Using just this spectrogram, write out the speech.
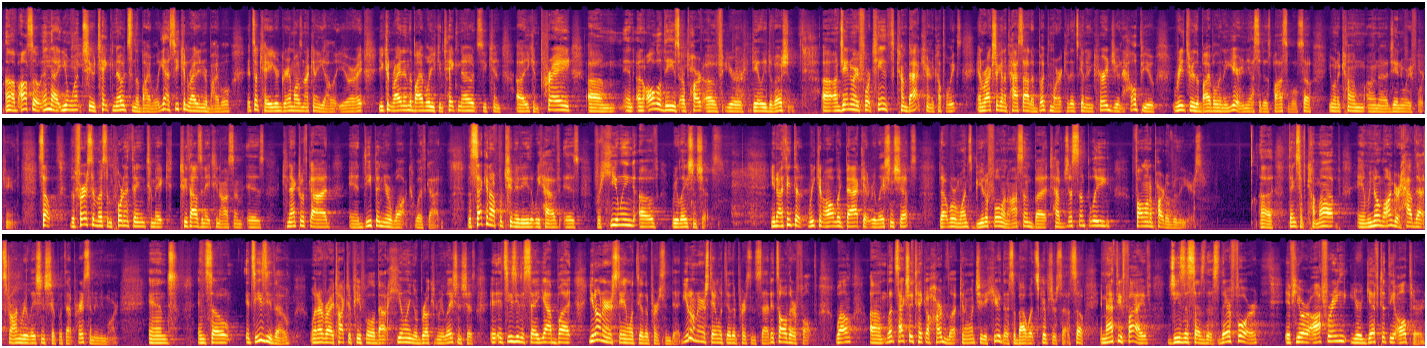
um, also, in that, you want to take notes in the Bible. Yes, you can write in your Bible. It's okay. Your grandma's not going to yell at you. All right. You can write in the Bible. You can take notes. You can uh, you can pray, um, and and all of these are part of your daily devotion. Uh, on January 14th, come back here in a couple weeks, and we're actually going to pass out a bookmark that's going to encourage you and help you read through the Bible in a year. And yes, it is possible. So you want to come on uh, January 14th. So the first and most important thing to make 2018 awesome is connect with God and deepen your walk with God. The second opportunity that we have is for healing of relationships. You know, I think that we can all look back at relationships that were once beautiful and awesome, but have just simply fallen apart over the years. Uh, things have come up, and we no longer have that strong relationship with that person anymore. And, and so it's easy, though, whenever I talk to people about healing of broken relationships, it's easy to say, yeah, but you don't understand what the other person did. You don't understand what the other person said. It's all their fault. Well, um, let's actually take a hard look, and I want you to hear this about what Scripture says. So in Matthew 5, Jesus says this Therefore, if you are offering your gift at the altar,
